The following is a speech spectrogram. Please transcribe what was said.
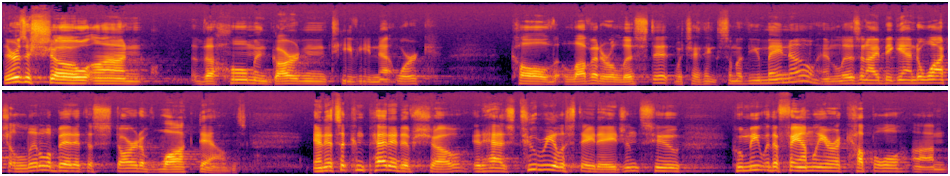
There is a show on the Home and Garden TV network called Love It or List It, which I think some of you may know. And Liz and I began to watch a little bit at the start of lockdowns. And it's a competitive show. It has two real estate agents who, who meet with a family or a couple, um,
